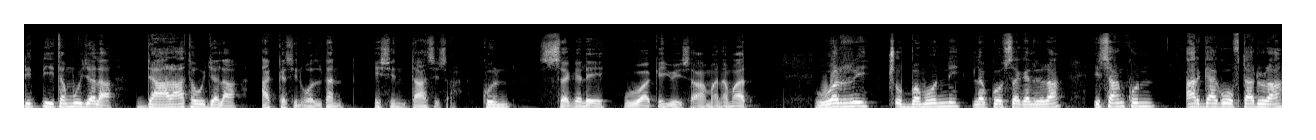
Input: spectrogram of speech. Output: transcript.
dhidhiitamuu jalaa daaraa ta'uu jalaa akkasin ooltan isin taasisa. Kun sagalee waaqayyo isaa amanamaadha warri cubbamoonni lakkoofsa sagalirraa isaan kun argaa gooftaa duraa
